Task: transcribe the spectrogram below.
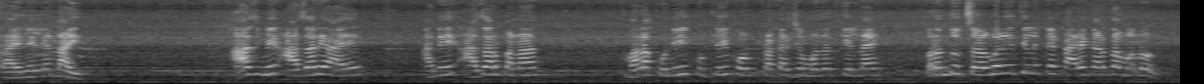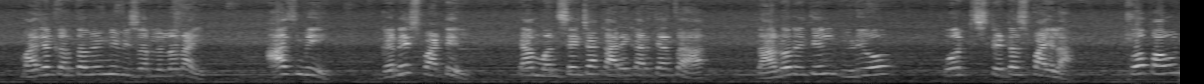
राहिलेले नाहीत. आज मी आजारी आहे आणि आजारपणात मला कुणीही कुठलीही को प्रकारची मदत केली नाही. परंतु चळवळीतील कार्यकर्ता म्हणून माझे कर्तव्य मी विसरलेलो नाही. आज मी गणेश पाटील या मनसेच्या कार्यकर्त्याचा धानोरीतील व्हिडिओ व स्टेटस पाहिला. तो पाहून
